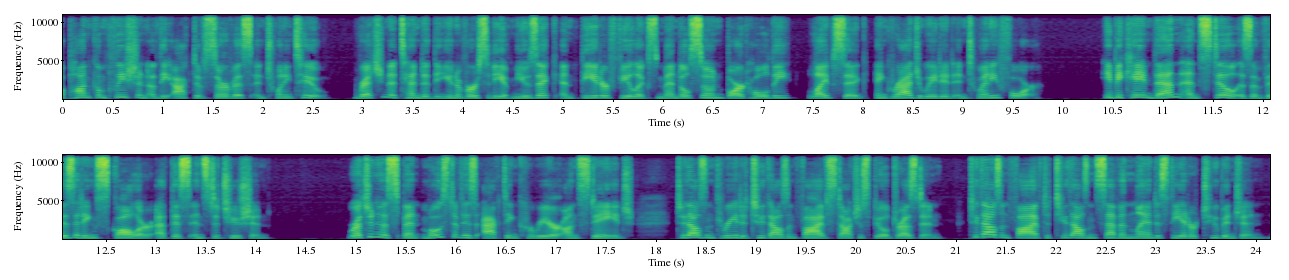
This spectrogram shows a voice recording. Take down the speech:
Upon completion of the active service in 22, Rechn attended the University of Music and Theatre Felix Mendelssohn Bartholdy, Leipzig, and graduated in 24. He became then and still is a visiting scholar at this institution. Rechn has spent most of his acting career on stage 2003 to 2005 Staatsschauspiel Dresden, 2005 to 2007 Landestheater Tübingen,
